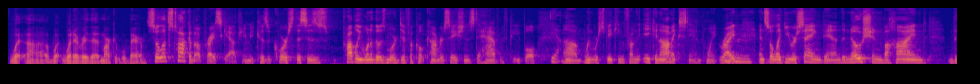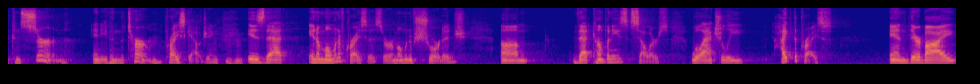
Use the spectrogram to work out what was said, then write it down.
what, uh, what, whatever the market will bear. So let's talk about price gouging because, of course, this is probably one of those more difficult conversations to have with people Yeah. um, when we're speaking from the economic standpoint, right? And so, like you were saying, Dan, the notion behind the concern and even the term price gouging is that in a moment of crisis or a moment of shortage, um, that companies, sellers, will actually hike the price and thereby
